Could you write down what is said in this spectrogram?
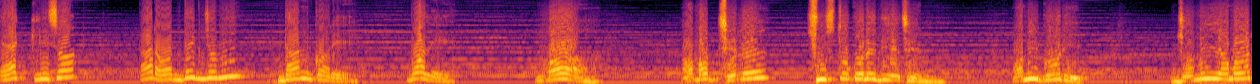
এক কৃষক তার অর্ধেক জমি দান করে বলে মা আমার ছেলে সুস্থ করে দিয়েছেন। আমি গরিব, জমি আমার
